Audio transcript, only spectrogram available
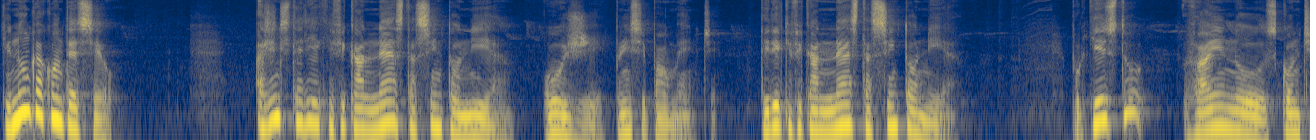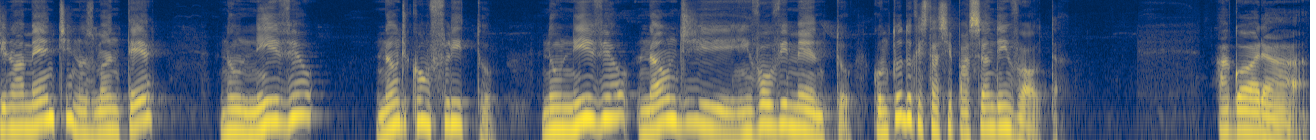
que nunca aconteceu. A gente teria que ficar nesta sintonia, hoje principalmente. Teria que ficar nesta sintonia. Porque isto vai nos continuamente nos manter num nível não de conflito, num nível não de envolvimento com tudo que está se passando em volta. Agora,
